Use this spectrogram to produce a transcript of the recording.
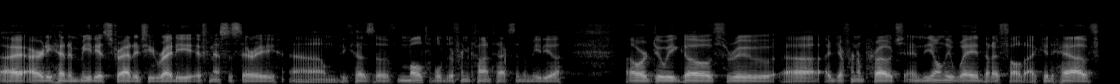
I already had a media strategy ready if necessary um, because of multiple different contacts in the media. Or do we go through uh, a different approach? And the only way that I felt I could have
